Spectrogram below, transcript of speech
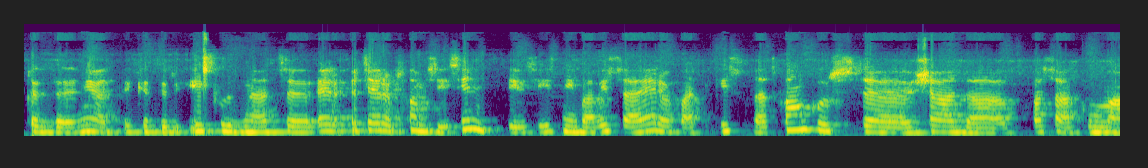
Kad, jā, kad ir izsludināts eh, pēc Eiropas komisijas iniciatīvas, īstenībā visā Eiropā tika izsludināts konkurss eh, šāda pasākuma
